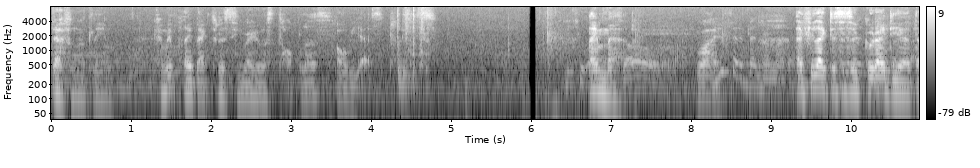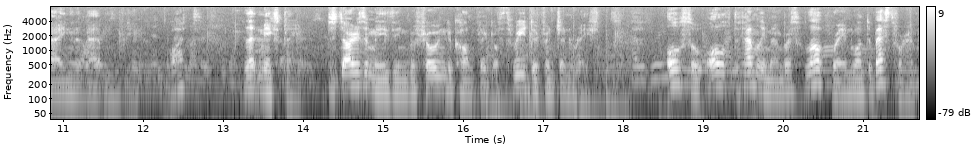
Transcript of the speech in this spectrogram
Definitely. Can we play back to the scene where he was topless? Oh, yes, please. I'm mad. Why? I feel like this is a good idea dying in a bad movie. What? Let me explain. The start is amazing with showing the conflict of three different generations. Also, all of the family members love Ray and want the best for him.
